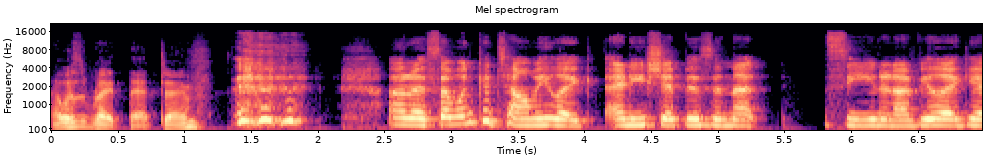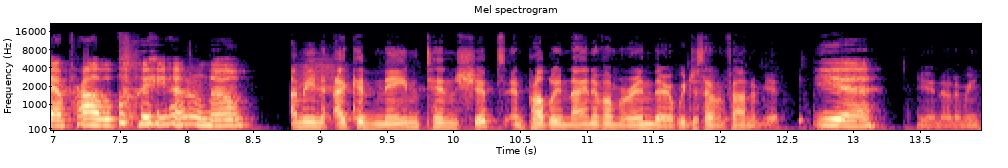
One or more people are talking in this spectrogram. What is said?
I was right that time. I don't know. Someone could tell me like any ship is in that scene, and I'd be like, yeah, probably. I don't know. I mean, I could name ten ships, and probably nine of them are in there. We just haven't found them yet. Yeah. You know what I mean?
